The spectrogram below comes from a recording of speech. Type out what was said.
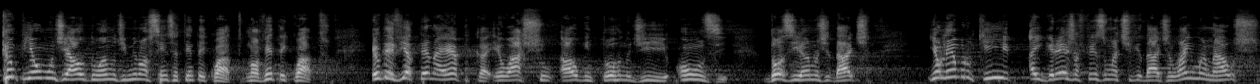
campeão mundial do ano de 1974, 94. Eu devia ter na época, eu acho, algo em torno de 11, 12 anos de idade. E eu lembro que a igreja fez uma atividade lá em Manaus,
